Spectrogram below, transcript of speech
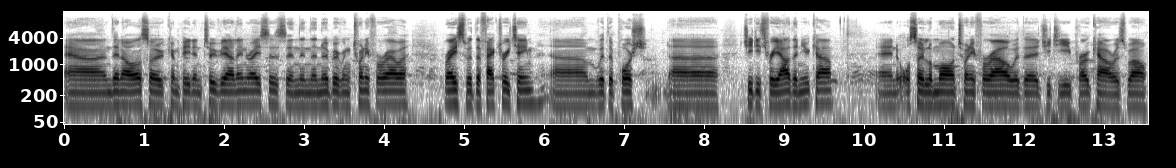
And then I also compete in two VLN races and then the Nürburgring 24 hour race with the factory team um, with the Porsche uh, GT3R, the new car, and also Le Mans 24 hour with the GTE Pro car as well.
